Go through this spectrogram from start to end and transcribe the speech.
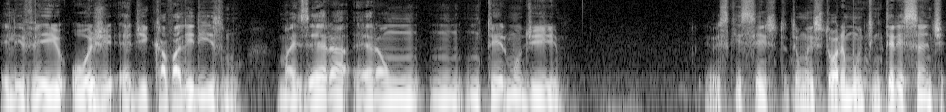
ele veio hoje é de cavalheirismo, mas era era um, um, um termo de eu esqueci isso. Tem uma história muito interessante.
